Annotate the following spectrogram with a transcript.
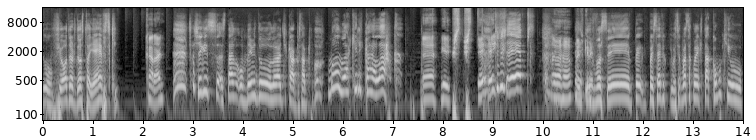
o Fyodor Dostoevsky. Caralho. Só chega e está o meme do Leonardo DiCaprio, sabe? Tipo, mano, é aquele cara lá. É, aquele. Ei, ei. Aham, pode E você per- percebe, você começa a conectar como que o,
